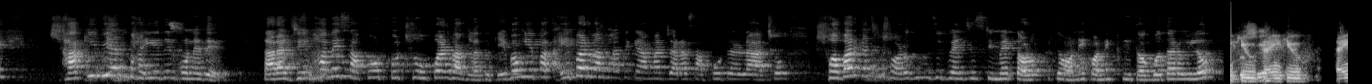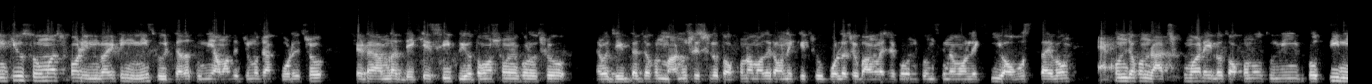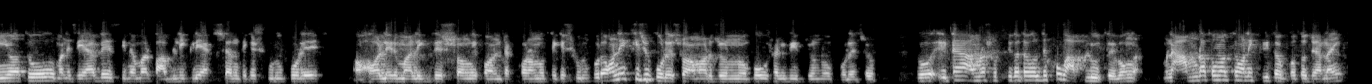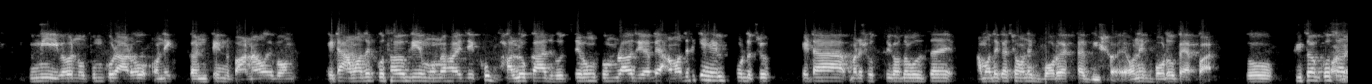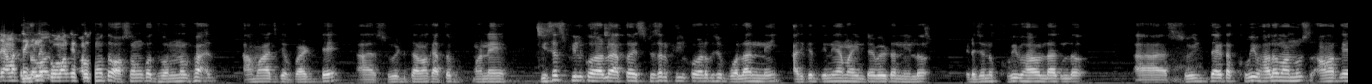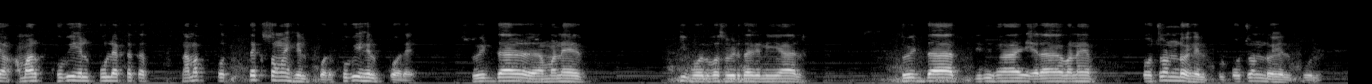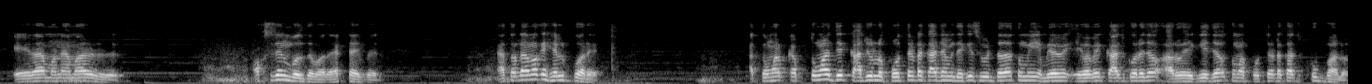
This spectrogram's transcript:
সাকিবিয়ান ভাইয়েদের বোনেদের তারা যেভাবে সাপোর্ট করছে ওপার বাংলা থেকে এবং এপা- এপার বাংলা থেকে আমার যারা সাপোর্টাররা আছো, সবার কাছে শরৎ মিউজিক ভেঞ্চার্স টিমের তরফ থেকে অনেক অনেক কৃতজ্ঞতা রইল। Thank you thank you thank you so much for inviting me sweet দাদা, তুমি আমাদের জন্য যা করেছ, সেটা আমরা দেখেছি প্রিয়তমার সময় করেছ। এবার জিদ্দার যখন মানুষ এসেছিল, তখন আমাদের অনেক কিছু বলেছ, বাংলাদেশে কোন কোন সিনেমা হলে কি অবস্থা এবং এখন যখন রাজকুমার এলো, তখনও তুমি প্রতিনিয়ত মানে যেভাবে সিনেমার পাবলিক রিয়াকশন থেকে শুরু করে হলের মালিকদের সঙ্গে কন্ট্যাক্ট করানো থেকে শুরু করে অনেক কিছু করেছ আমার জন্য পৌশালীদের জন্য করেছ। তো এটা আমরা সত্যি কথা বলতে খুব আপ্লুত এবং মানে আমরা তোমাকে অনেক কৃতজ্ঞতা জানাই। তুমি এইভাবে নতুন করে আরও অনেক কন্টেন্ট বানাও এবং এটা আমাদের কোথাও গিয়ে মনে হয় যে খুব ভালো কাজ হচ্ছে এবং তোমরাও যেভাবে আমাদেরকে হেল্প করেছ এটা মানে সত্যি কথা বলতে আমাদের কাছে অনেক বড় একটা বিষয় অনেক বড় ব্যাপার। তো কৃতজ্ঞতা জানাতে গেলে তোমাকে প্রথমত অসংখ্য ধন্যবাদ আমার আজকে বার্থডে আর সুইট আমাকে এত মানে বিশেষ ফিল করালো, এত স্পেশাল ফিল করালো, কিছু বলার নেই। আজকের দিনে আমার ইন্টারভিউটা নিল, এটার জন্য খুবই ভালো লাগল। আর সুইট দা একটা খুবই ভালো মানুষ, আমাকে, আমার খুবই হেল্পফুল একটা আমাকে প্রত্যেক সময় হেল্প করে, খুবই হেল্প করে। সুইট দার মানে কি বলব সুইট দাকে নিয়ে আর? সুইট দা দিদি ভাই, এরা মানে প্রচণ্ড হেল্পফুল প্রচণ্ড হেল্পফুল এরা মানে আমার অক্সিজেন বলতে পারো, এক টাইপের এতটা আমাকে হেল্প করে। আর তোমার তোমার যে কাজগুলো প্রত্যেকটা কাজ আমি দেখি সুইট দাদা, তুমি এভাবে এভাবে কাজ করে যাও, আরও এগিয়ে যাও, তোমার প্রত্যেকটা কাজ খুব ভালো।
